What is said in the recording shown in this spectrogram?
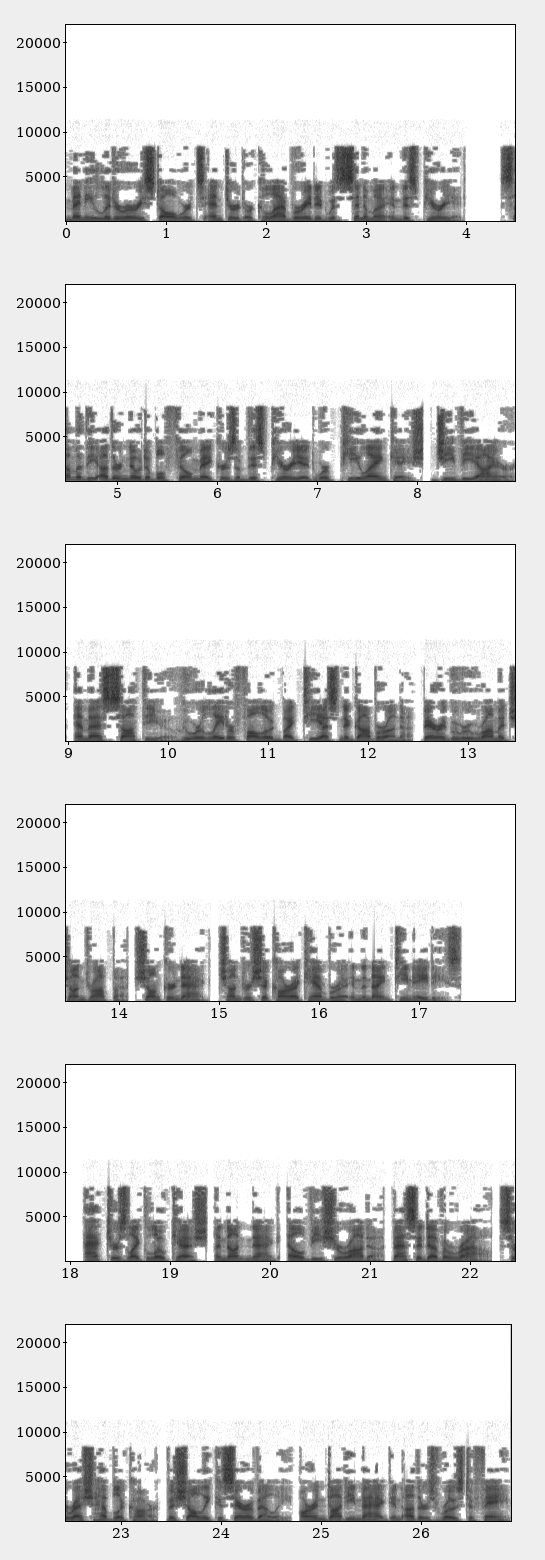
Many literary stalwarts entered or collaborated with cinema in this period. Some of the other notable filmmakers of this period were P. Lankesh, G. V. Iyer, M. S. Sathyu who were later followed by T. S. Nagabharana, Baraguru Ramachandrappa, Shankar Nag, Chandrasekhara Kambara in the 1980s. Actors like Lokesh, Anant Nag, L. V. Sharada, Vasudeva Rao, Suresh Heblikar, Vaishali Kasaravalli, Arundhati Nag and others rose to fame.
